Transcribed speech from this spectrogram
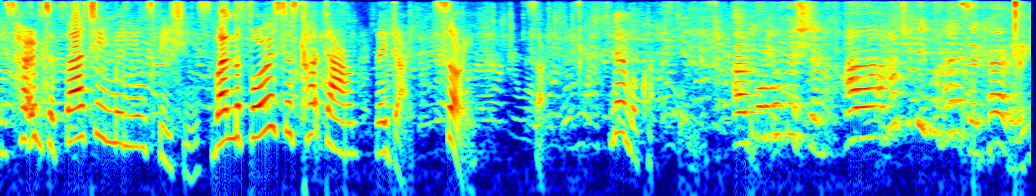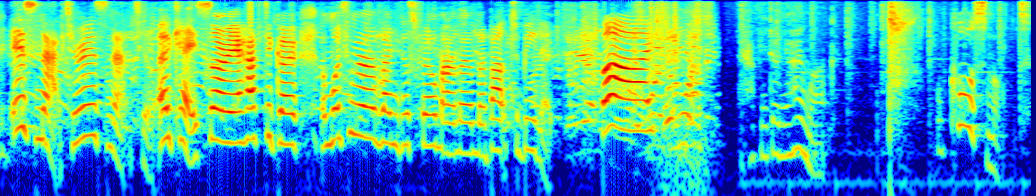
is home to 13 million species. When the forest is cut down, they die. Sorry. Sorry. No more questions. Um, one more question. Uh, how do you keep your hair so curly? It's natural, it's natural. Okay, sorry, I have to go. I'm watching an Avengers film and I'm about to be late. Bye! Have you done your homework? Of course not.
